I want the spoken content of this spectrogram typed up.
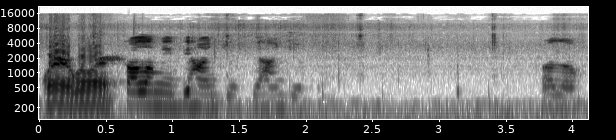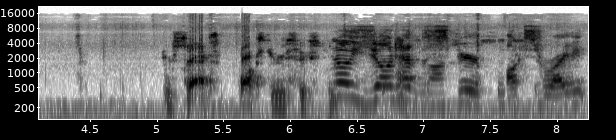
Where, where, where? Follow me behind you, behind you. Follow. Here's the Xbox 360. No, you don't have the spirit box, right?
